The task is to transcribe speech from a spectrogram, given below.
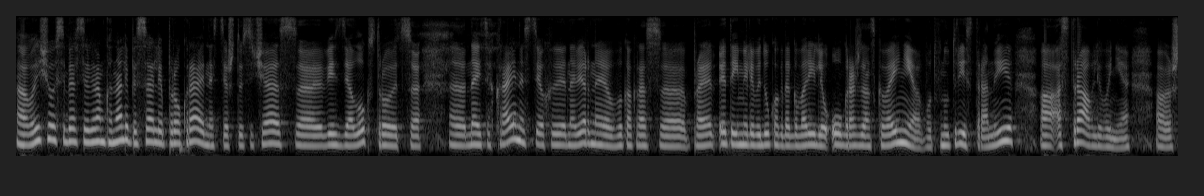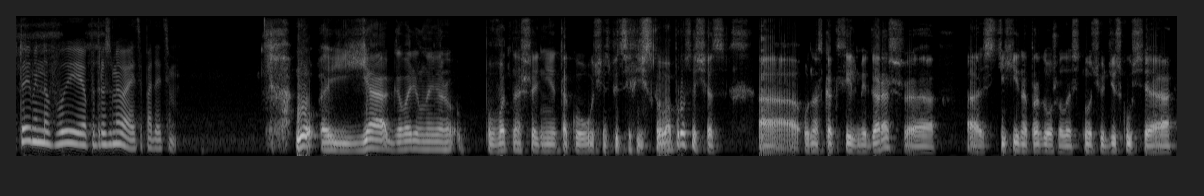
А вы еще у себя в телеграм-канале писали про крайности, что сейчас э, весь диалог строится э, на этих крайностях, и, наверное, вы как раз э, про это имели в виду, когда говорили о гражданской войне, вот внутри страны, а, остравливание. А что именно вы подразумеваете под этим? Ну, я говорил, наверное, в отношении такого очень специфического вопроса сейчас. У нас, как в фильме «Гараж», стихийно продолжилась ночью дискуссия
